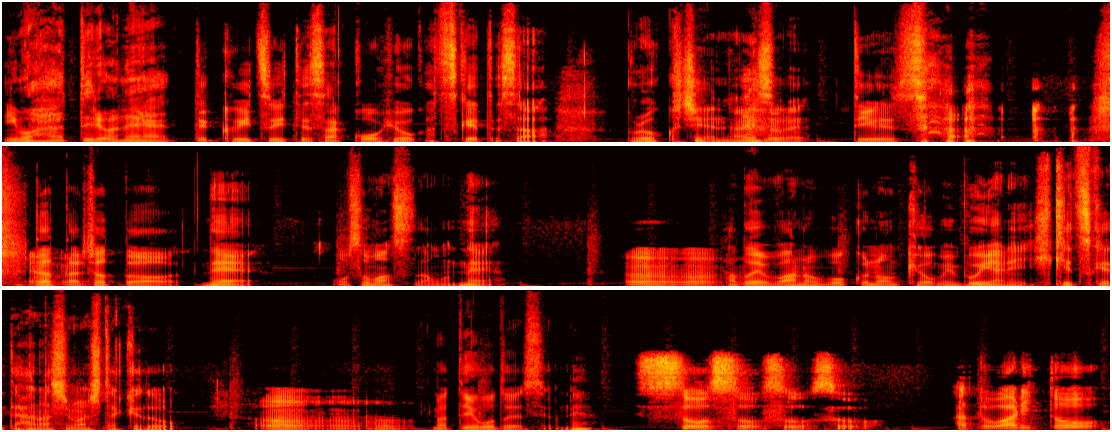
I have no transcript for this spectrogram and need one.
今流行ってるよね?って食いついてさ高評価つけてさブロックチェーン何それ?っていうさ だったらちょっとねお粗末だもんね。うんうん。例えばあの僕の興味分野に引きつけて話しましたけど。うんうんうん。まあということですよね。そうそうそうそう。あと割と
